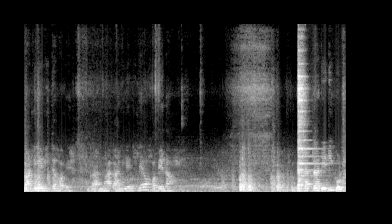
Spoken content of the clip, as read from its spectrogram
গালিয়ে নিতে হবে। না গালিয়ে নিলে হবে না। ব্যাটারটা রেডি করব।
